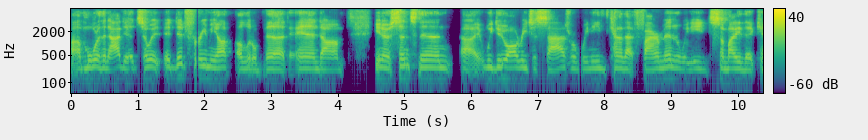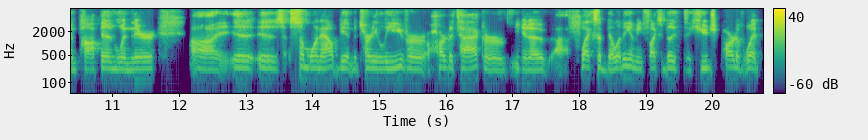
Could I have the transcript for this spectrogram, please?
uh, more than I did. So it, it did free me up a little bit. And, um, you know, since then, uh, we do all reach a size where we need kind of that fireman and we need somebody that can pop in when there uh, is, is, someone out, be it maternity leave or heart attack or, you know, uh, flexibility. I mean, flexibility is a huge part of what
